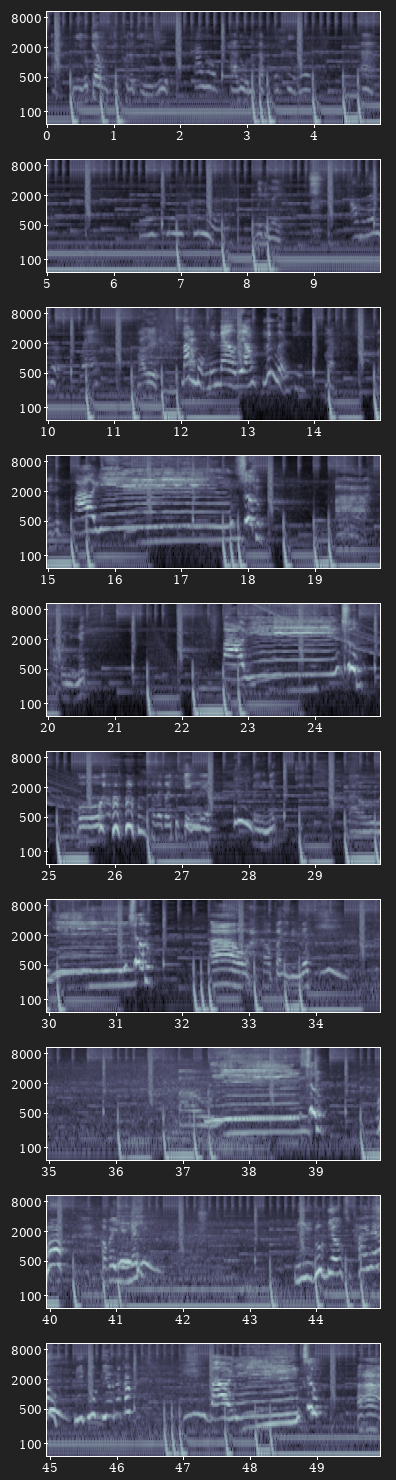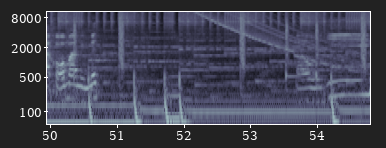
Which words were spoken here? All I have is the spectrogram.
อะมีลูกแก้วกี่คนละกี่ลูกห้าลูกห้าลูกนะครับ หรือสี่ลูก ชุบชุบอ่าเอาไปหนึ่งเม็ดเป่ายิงชุบโอ้ทำไมบอลชุบเก่งเลยอะไปหนึ่งเม็ดเอายิงชุบอ้าวเอาไปอีกหนึ่งเม็ดเป่ายิงชุบเอาไปอีกหนึ่งเม็ดมีลูกเดียวสุดท้ายแล้ว มีลูกเดียวนะครับ เป่ายิงชุบอ่าขอมาหนึ่งเม็ดเป่ายิง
